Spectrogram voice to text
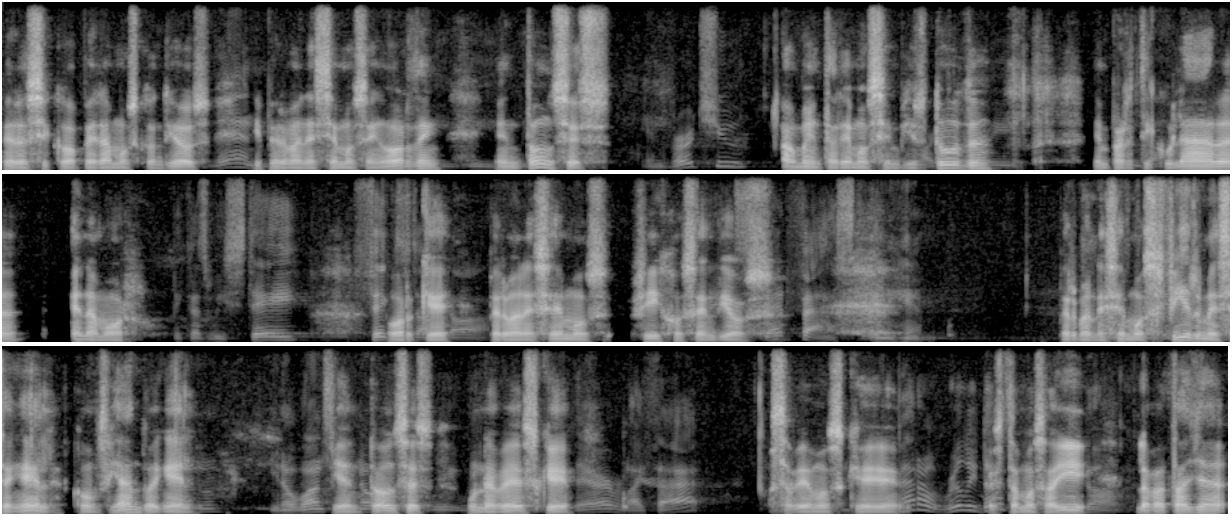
pero si cooperamos con Dios y permanecemos en orden, entonces aumentaremos en virtud, en particular en amor, porque permanecemos fijos en Dios, permanecemos firmes en Él, confiando en Él. Y entonces, una vez que sabemos que estamos ahí, la batalla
